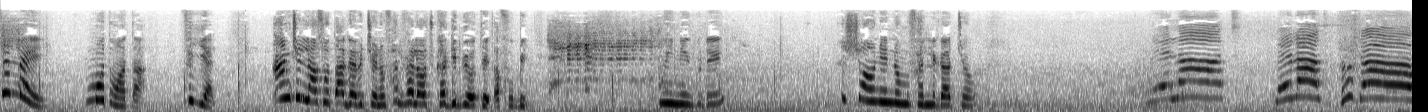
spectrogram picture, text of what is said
ሰማይ ሞጥ ሞጣ ፍየል አንቺን ላስወጣ ገብቼ ነው ፈልፈላዎቹ ከግቢ ወጥቶ የጠፉብኝ። ወይኔ ጉዴ! እሺ አሁን ነው የምፈልጋቸው? ሜላት ሜላት፣ ቻው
